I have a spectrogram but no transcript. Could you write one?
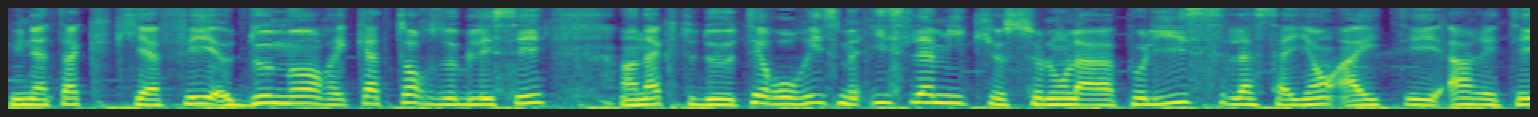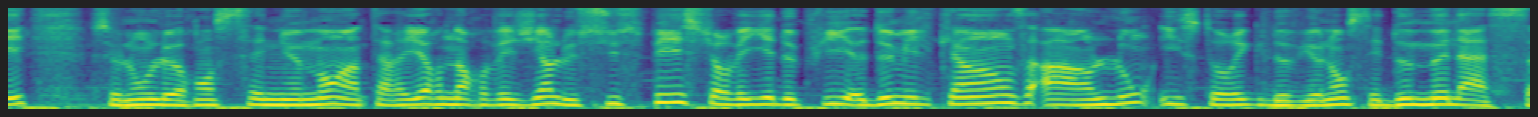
Une attaque qui a fait deux morts et 14 blessés. Un acte de terrorisme islamique selon la police. L'assaillant a été arrêté. Selon le renseignement intérieur norvégien, le suspect, surveillé depuis 2015, a un long historique de violence et de menaces.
